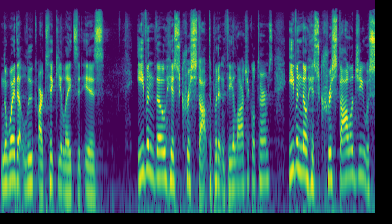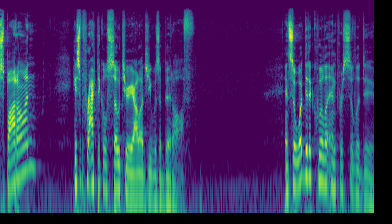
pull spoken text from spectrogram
And the way that Luke articulates it is even though his Christo, to put it in theological terms, even though his Christology was spot on, his practical soteriology was a bit off. And so, what did Aquila and Priscilla do?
